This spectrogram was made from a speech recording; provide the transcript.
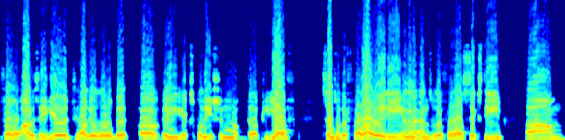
so obviously here it tells you a little bit of a explanation of the PDF. It starts with a 4L80 and then it ends with a 4L60. Um,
